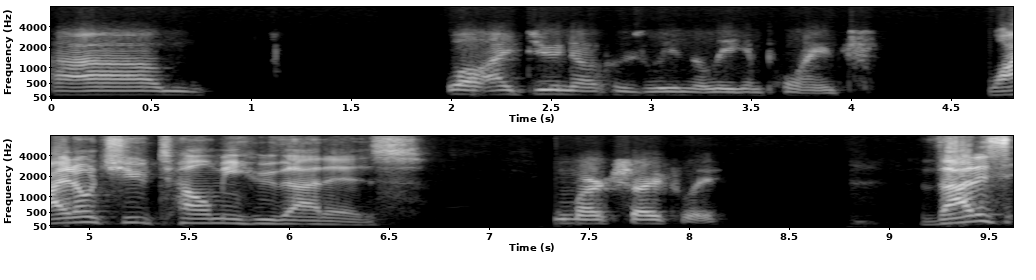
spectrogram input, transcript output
Um, well, I do know who's leading the league in points. Why don't you tell me who that is? Mark Scheifele. That is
